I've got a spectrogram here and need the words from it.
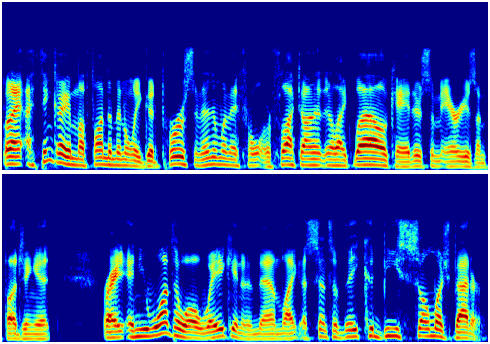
but I, I think i am a fundamentally good person. And then when they reflect on it they're like well okay there's some areas i'm fudging it right? And you want to awaken in them like a sense of they could be so much better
